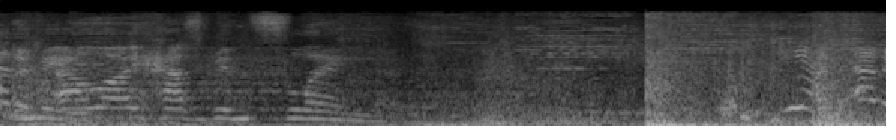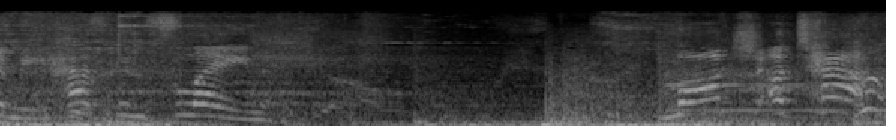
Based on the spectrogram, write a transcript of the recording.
enemy! An ally has been slain. An enemy has been slain. Launch attack!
